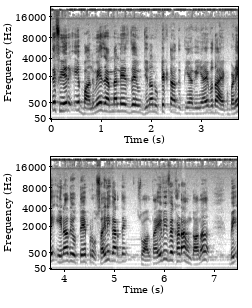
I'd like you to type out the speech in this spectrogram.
ਤੇ ਫਿਰ ਇਹ 92 ਐਮਐਲਏ ਦੇ ਜਿਨ੍ਹਾਂ ਨੂੰ ਟਿਕਟਾਂ ਦਿੱਤੀਆਂ ਗਈਆਂ, ਇਹ ਵਿਧਾਇਕ ਬਣੇ, ਇਹਨਾਂ ਦੇ ਉੱਤੇ ਭਰੋਸਾ ਹੀ ਨਹੀਂ ਕਰਦੇ। ਸਵਾਲ ਤਾਂ ਇਹ ਵੀ ਫੇ ਖੜਾ ਹੁੰਦਾ ਨਾ, ਬਈ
